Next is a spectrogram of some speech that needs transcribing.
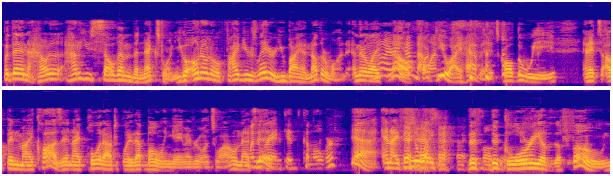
But then how do how do you sell them the next one? You go, oh no no, five years later you buy another one, and they're No, like, I no, fuck one." you, I have it. It's called the Wii, and it's up in my closet, and I pull it out to play that bowling game every once in a while, and that's when the it. grandkids come over. Yeah, and I feel like the the glory of the phone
